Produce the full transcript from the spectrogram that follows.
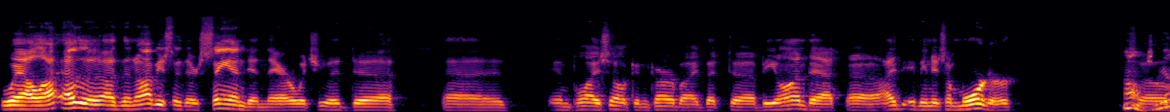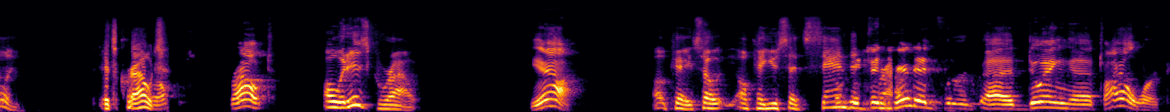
Well, other than obviously there's sand in there, which would uh, uh, imply silicon carbide, but uh, beyond that, uh, I, I, mean, it's a mortar. Oh, so, really? It's grout. Well, grout. Oh, it is grout. Yeah. Okay, so okay, you said sanded. It's grout. intended for uh, doing uh, tile work.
